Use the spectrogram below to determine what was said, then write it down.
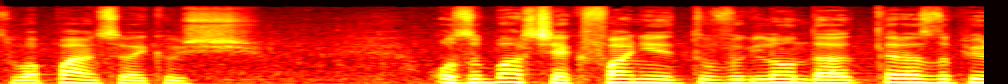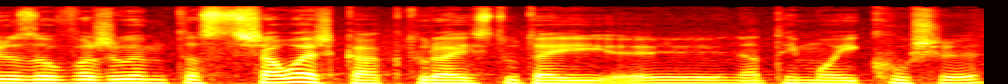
Złapałem sobie jakoś... O, zobaczcie jak fajnie to wygląda. Teraz dopiero zauważyłem ta strzałeczka, która jest tutaj yy, na tej mojej kuszy.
